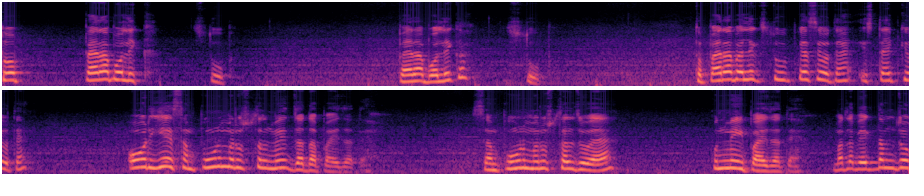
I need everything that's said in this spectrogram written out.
तो पैराबोलिक स्तूप। पैराबोलिक स्तूप। तो पैराबोलिक स्तूप कैसे होते हैं? इस टाइप के होते हैं। और ये संपूर्ण मरुस्थल में ज़्यादा पाए जाते हैं। संपूर्ण मरुस्थल जो है, उनमें ही पाए जाते हैं। मतलब एकदम जो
